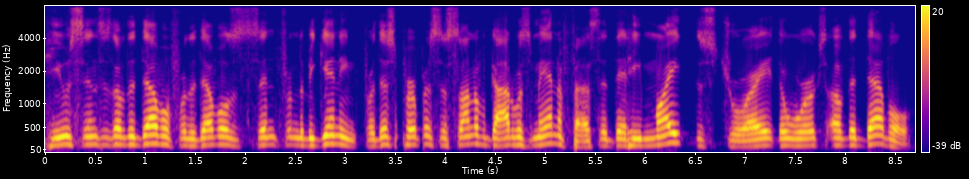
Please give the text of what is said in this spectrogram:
He who sins is of the devil, for the devil has sinned from the beginning. For this purpose, the Son of God was manifested, that he might destroy the works of the devil.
